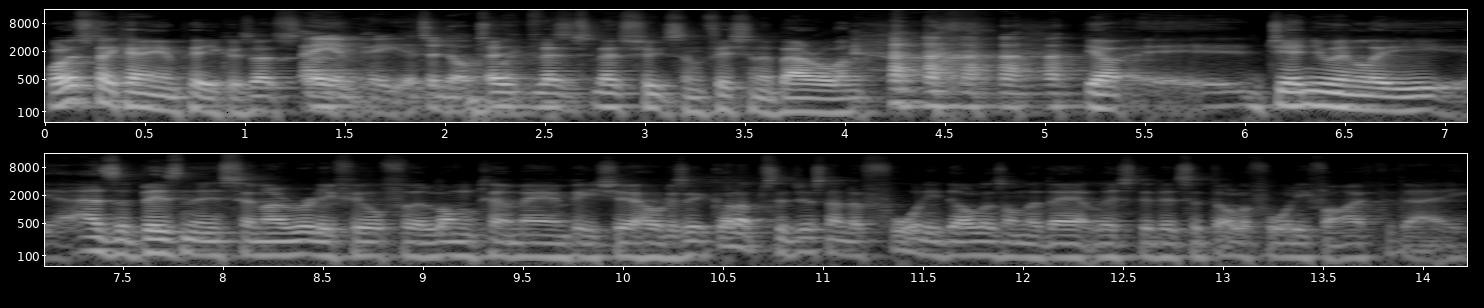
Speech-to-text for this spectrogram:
Well, let's take AMP because that's AMP, it's a dog's breakfast. let's let's shoot some fish in a barrel and you know, genuinely as a business and I really feel for long-term AMP shareholders it got up to just under $40 on the day it listed it's $1.45 today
